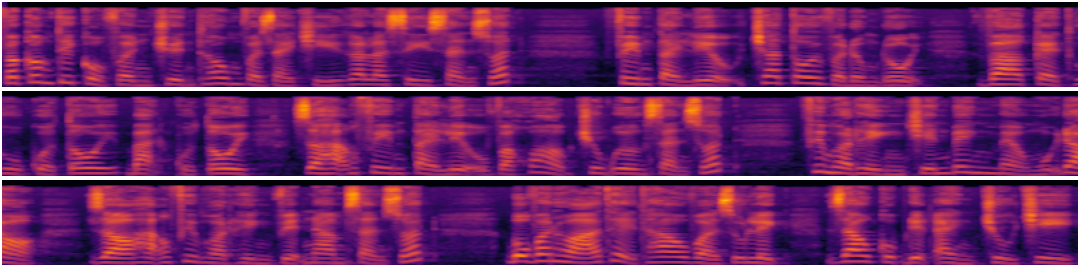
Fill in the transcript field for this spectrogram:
và công ty cổ phần truyền thông và giải trí Galaxy sản xuất, phim tài liệu Cha tôi và đồng đội và Kẻ thù của tôi, bạn của tôi do hãng phim tài liệu và khoa học Trung ương sản xuất, phim hoạt hình Chiến binh mèo mũi đỏ do hãng phim hoạt hình Việt Nam sản xuất. Bộ Văn hóa, Thể thao và Du lịch giao Cục Điện ảnh chủ trì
